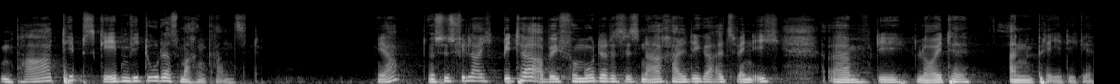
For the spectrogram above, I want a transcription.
ein paar Tipps geben, wie du das machen kannst. Ja, das ist vielleicht bitter, aber ich vermute, das ist nachhaltiger, als wenn ich ähm, die Leute anpredige.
